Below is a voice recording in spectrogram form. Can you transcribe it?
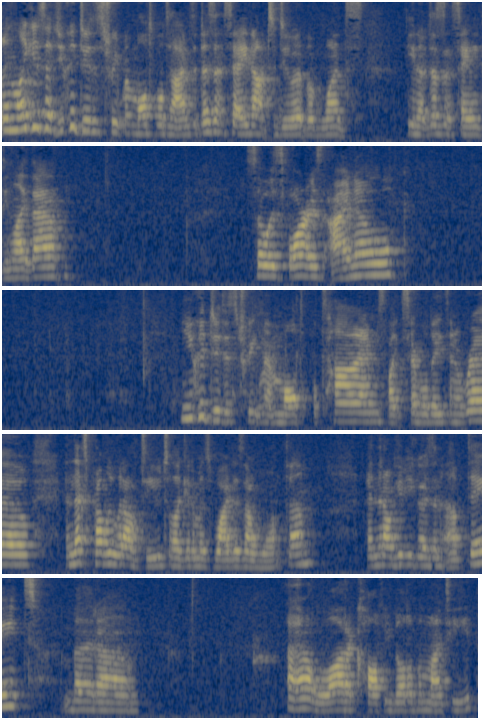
and like I said, you could do this treatment multiple times. It doesn't say not to do it, but once, you know, it doesn't say anything like that. So as far as I know, you could do this treatment multiple times, like several days in a row. And that's probably what I'll do till I get them as white as I want them. And then I'll give you guys an update. But um, I have a lot of coffee buildup on my teeth.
